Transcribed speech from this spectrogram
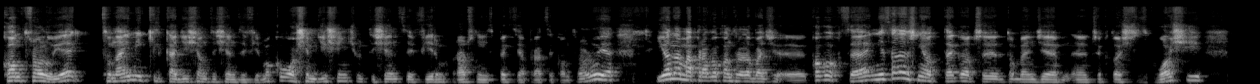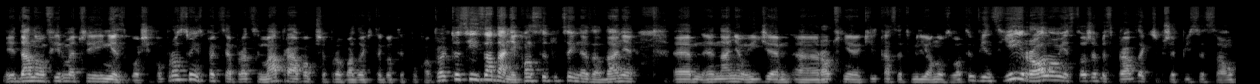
kontroluje co najmniej kilkadziesiąt tysięcy firm, około 80 tysięcy firm rocznie inspekcja pracy kontroluje i ona ma prawo kontrolować e, kogo chce, niezależnie od tego, czy to będzie, e, czy ktoś zgłosi daną firmę, czy jej nie zgłosi. Po prostu inspekcja pracy ma prawo przeprowadzać tego typu kontrole. To jest jej zadanie, konstytucyjne zadanie. E, na nią idzie rocznie kilkaset milionów złotych, więc jej rolą jest to, żeby sprawdzać, czy przepisy są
